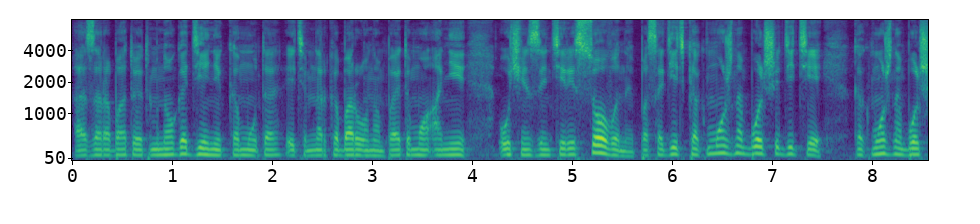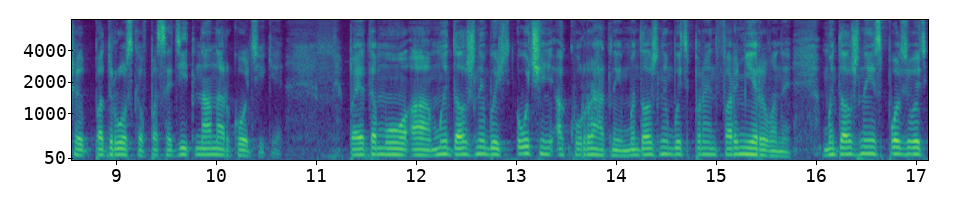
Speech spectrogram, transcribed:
а, зарабатывает много денег кому-то, этим наркобаронам. Поэтому они очень заинтересованы посадить как можно больше детей, как можно больше подростков посадить на наркотики. Поэтому а, мы должны быть очень аккуратны, мы должны быть проинформированы, мы должны использовать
